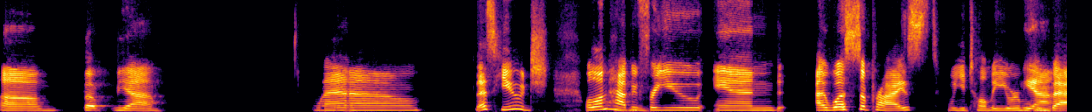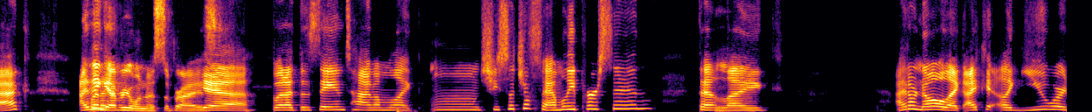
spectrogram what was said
Um, but yeah. Wow. That's huge. Well, I'm happy Mhm. for you. And I was surprised when you told me you were moving Yeah. back. I think I- everyone was surprised. Yeah. But at the same time, I'm like, mm, she's such a family person that, Mhm. like, I don't know. Like, I can, like, you were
